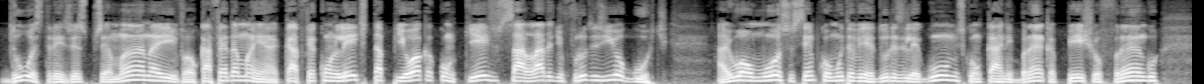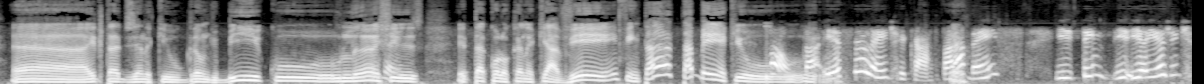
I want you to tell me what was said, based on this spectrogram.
duas, três vezes por semana e o café da manhã, café com leite, tapioca com queijo, salada de frutas e iogurte. Aí o almoço sempre com muitas verduras e legumes, com carne branca, peixe ou frango. É, ele está dizendo aqui o grão de bico, o lanche, ele está colocando aqui aveia, enfim, tá, tá bem aqui o. Não, tá excelente, Ricardo. Parabéns. É. E, tem, e, e, aí a gente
